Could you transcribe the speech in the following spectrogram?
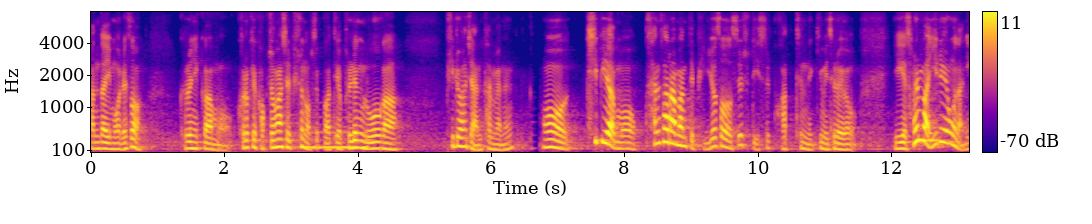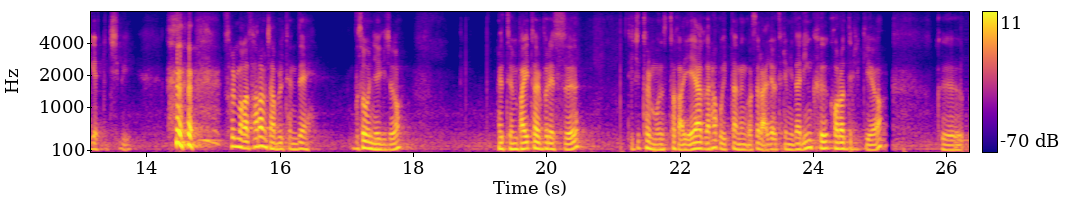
반다이몰에서 그러니까 뭐 그렇게 걱정하실 필요는 없을 것 같아요. 블랙 로어가 필요하지 않다면은 어 칩이야 뭐 산 사람한테 빌려서 쓸 수도 있을 것 같은 느낌이 들어요. 이게 설마 일회용은 아니겠죠 칩이. 설마가 사람 잡을 텐데 무서운 얘기죠. 하여튼 바이탈 브레스 디지털 몬스터가 예약을 하고 있다는 것을 알려드립니다. 링크 걸어드릴게요. 그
